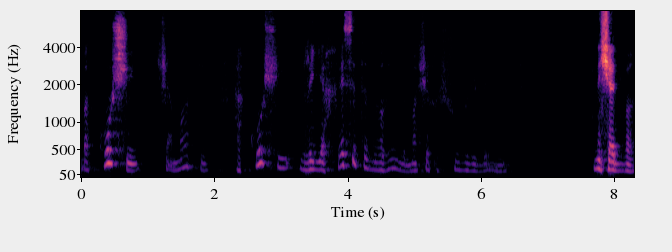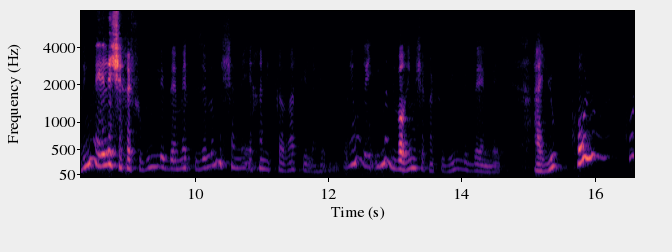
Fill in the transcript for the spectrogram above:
בקושי שאמרתי, הקושי לייחס את הדברים למה שחשוב לי באמת. מפני שהדברים האלה שחשובים לי באמת, זה לא משנה איך אני קראתי להם, הדברים האלה, אם הדברים שחשובים לי באמת, היו כל, כל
